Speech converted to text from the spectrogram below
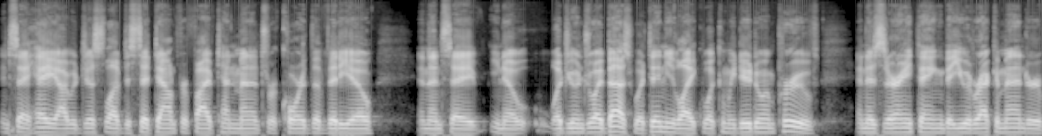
and say, hey, I would just love to sit down for five, 10 minutes, record the video, and then say, you know, what do you enjoy best? What didn't you like? What can we do to improve? And is there anything that you would recommend, or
